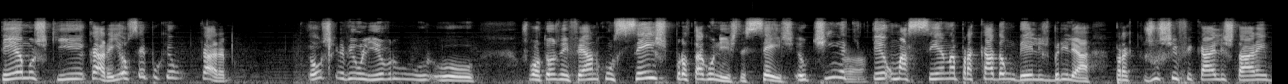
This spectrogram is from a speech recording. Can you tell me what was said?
temos que. Cara, e eu sei porque, cara, eu escrevi um livro, o, o- Os Portões do Inferno, com seis protagonistas. Seis. Eu tinha Ah. que ter uma cena pra cada um deles brilhar, pra justificar eles estarem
